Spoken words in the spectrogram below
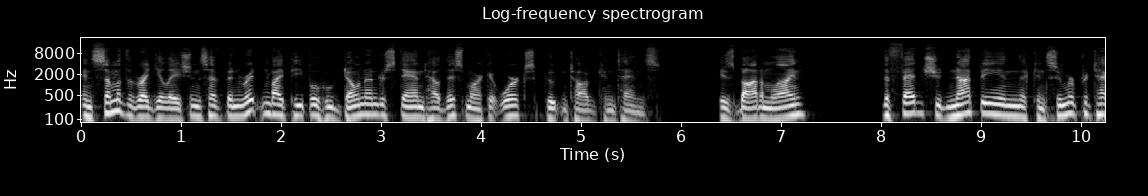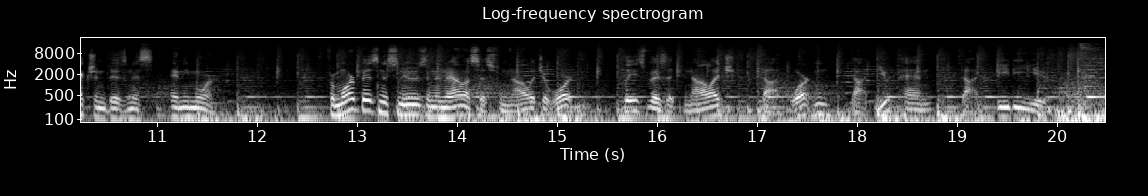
and some of the regulations have been written by people who don't understand how this market works, Guttentag contends. His bottom line? The Fed should not be in the consumer protection business anymore. For more business news and analysis from Knowledge at Wharton, please visit knowledge.wharton.upenn.edu.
